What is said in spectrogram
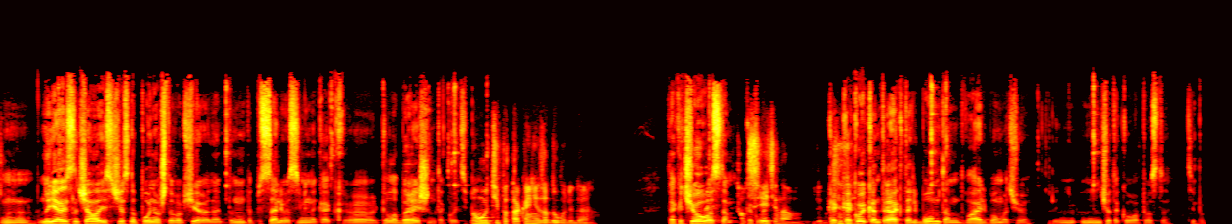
Ну, я сначала, если честно, понял, что вообще э, ну, подписали вас именно как э, collaboration такой, типа. Ну, типа так они задумали, да. Так, а что у вас там? Какой, нам, блин. как- какой контракт, альбом, там, два альбома, что? Ничего такого просто, типа.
